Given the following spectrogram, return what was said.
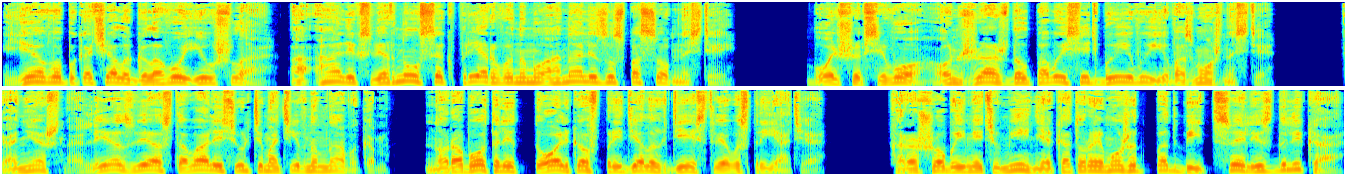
Ева покачала головой и ушла, а Алекс вернулся к прерванному анализу способностей. Больше всего он жаждал повысить боевые возможности. Конечно, лезвия оставались ультимативным навыком, но работали только в пределах действия восприятия. Хорошо бы иметь умение, которое может подбить цель издалека,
